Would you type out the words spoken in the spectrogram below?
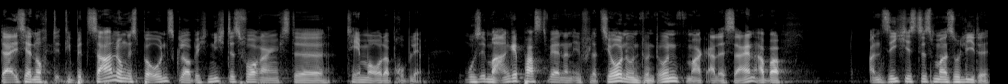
da ist ja noch, die Bezahlung ist bei uns, glaube ich, nicht das vorrangigste Thema oder Problem. Muss immer angepasst werden an Inflation und, und, und, mag alles sein, aber an sich ist es mal solide.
